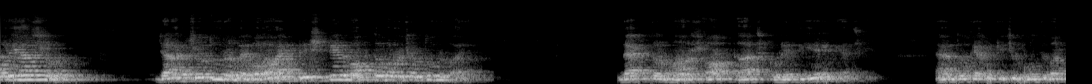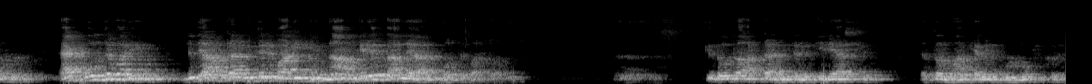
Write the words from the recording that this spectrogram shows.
করে আসো, যারা চতুর হবে, বলা হয় কৃষ্ণের ভক্ত বড় চতুর হয়, দেখ তোর মা সব কাজ করে দিয়ে গেছে। এখন তোকে আমি কিছু বলতে পারব না। এক, বলতে পারি যদি আটটার ভিতরে বাড়ি না ফিরে তাহলে আর বলতে পারব আমি কিন্তু ও তো আটটার ভিতরে ফিরে আসছে তোর মাকে আমি বলব কি করে?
